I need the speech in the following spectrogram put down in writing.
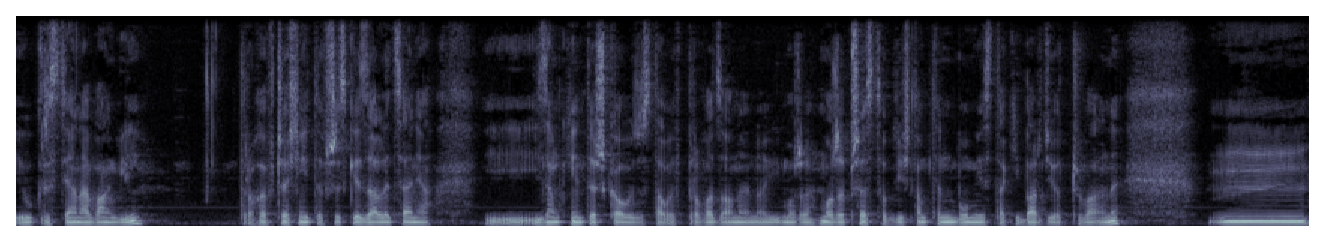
i u Krystiana w Anglii. Trochę wcześniej te wszystkie zalecenia i, i zamknięte szkoły zostały wprowadzone, no i może, może przez to gdzieś tam ten boom jest taki bardziej odczuwalny. Mm,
